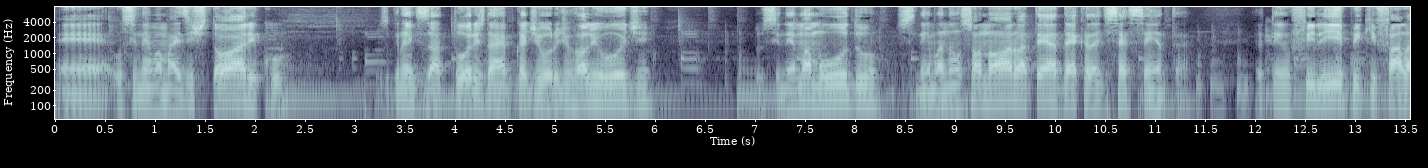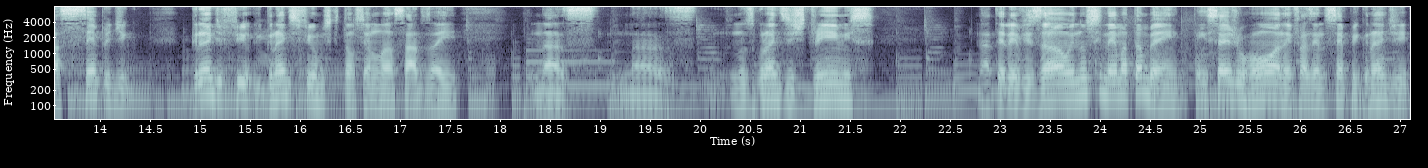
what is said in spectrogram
é, o cinema mais histórico, os grandes atores da época de ouro de Hollywood do cinema mudo, cinema não sonoro até a década de 60. Eu tenho o Felipe que fala sempre de grande fi grandes filmes que estão sendo lançados aí nas, nas, nos grandes streams, na televisão e no cinema também. Tem Sérgio Ronen fazendo sempre grande,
